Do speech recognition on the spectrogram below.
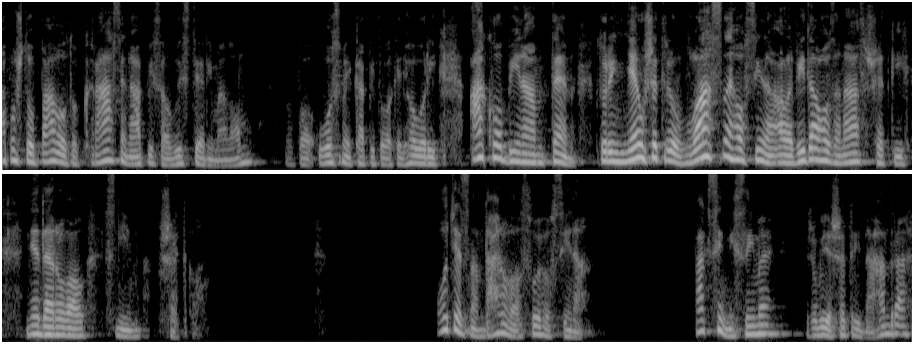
Apoštol Pavol to krásne napísal v liste Rimanom v 8. kapitole, keď hovorí, ako by nám ten, ktorý neušetril vlastného syna, ale vydal ho za nás všetkých, nedaroval s ním všetko. Otec nám daroval svojho syna. Fakt si myslíme, že bude šetriť na handrách?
